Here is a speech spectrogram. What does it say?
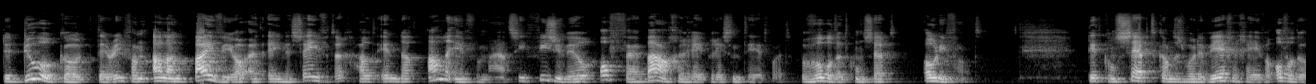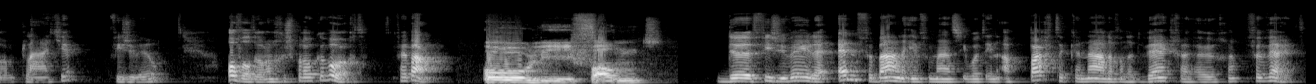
De dual code theory van Alan Paivio uit 71 houdt in dat alle informatie visueel of verbaal gerepresenteerd wordt, bijvoorbeeld het concept olifant. Dit concept kan dus worden weergegeven ofwel door een plaatje, visueel, ofwel door een gesproken woord, verbaal. Olifant. De visuele en verbale informatie wordt in aparte kanalen van het werkgeheugen verwerkt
